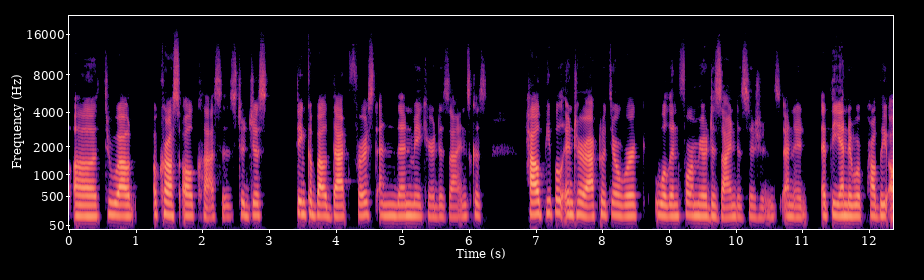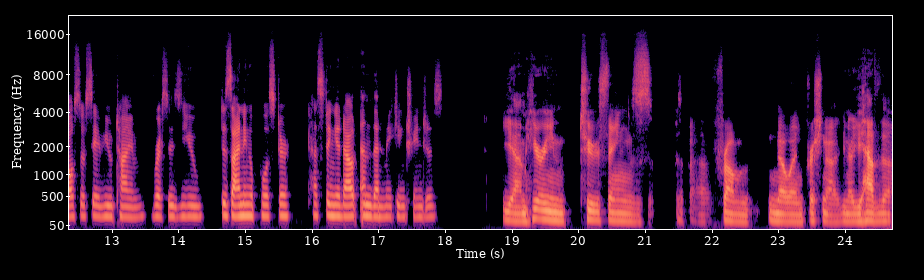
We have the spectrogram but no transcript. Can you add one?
uh, throughout across all classes to just think about that first and then make your designs because how people interact with your work will inform your design decisions and it at the end it will probably also save you time versus you designing a poster testing it out and then making changes. Yeah i'm hearing two things uh, from noah and krishna. You know you have the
